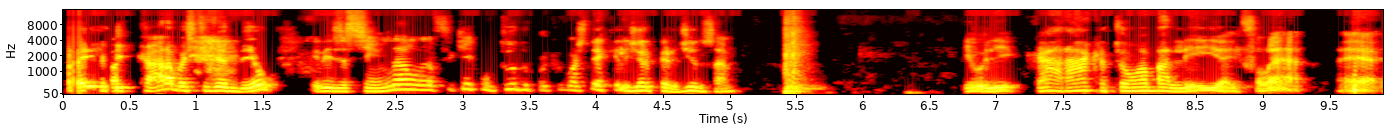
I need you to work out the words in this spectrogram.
para ele, falei, cara, mas tu vendeu? Ele disse assim, não, eu fiquei com tudo porque eu gostei daquele dinheiro perdido, sabe? Eu olhei, caraca, tu é uma baleia. Ele falou, é, é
